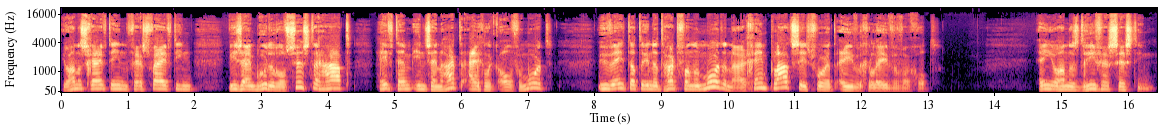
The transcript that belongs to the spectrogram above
Johannes schrijft in vers 15: Wie zijn broeder of zuster haat, heeft hem in zijn hart eigenlijk al vermoord. U weet dat er in het hart van een moordenaar geen plaats is voor het eeuwige leven van God. 1 Johannes 3, vers 16.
